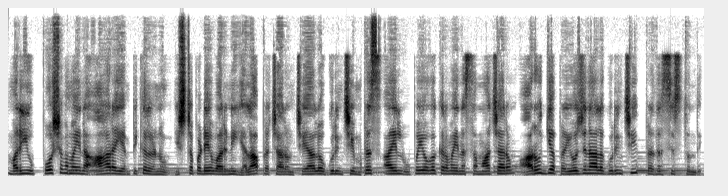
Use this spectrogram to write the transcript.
మరియు పోషకమైన ఆహార ఎంపికలను ఇష్టపడే వారిని ఎలా ప్రచారం చేయాలో గురించి ప్రెస్ ఆయిల్ ఉపయోగకరమైన సమాచారం ఆరోగ్య ప్రయోజనాల గురించి ప్రదర్శిస్తుంది.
